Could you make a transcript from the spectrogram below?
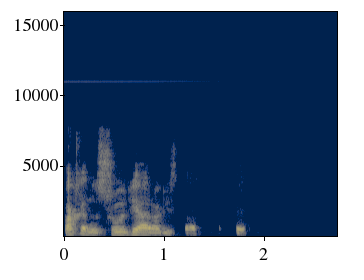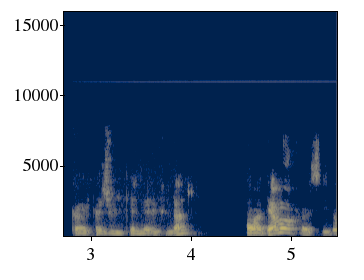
Bakın Suudi Arabistan, Kartacı ülkeleri filan. Ama demokrasiyle.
